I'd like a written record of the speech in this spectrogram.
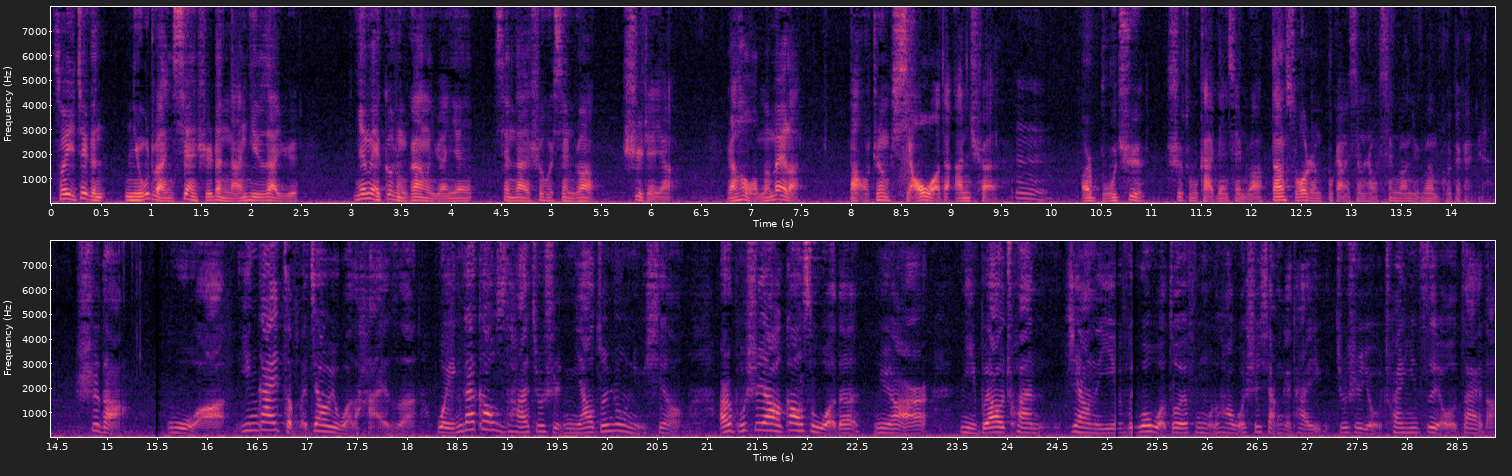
所以这个扭转现实的难题就在于，因为各种各样的原因，现在的社会现状是这样，然后我们为了保证小我的安全，嗯，而不去试图改变现状。当所有人不改变现状，现状永远不会被改变。是的。我应该怎么教育我的孩子？我应该告诉他，就是你要尊重女性，而不是要告诉我的女儿，你不要穿这样的衣服。如果我作为父母的话，我是想给他一就是有穿衣自由在的。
